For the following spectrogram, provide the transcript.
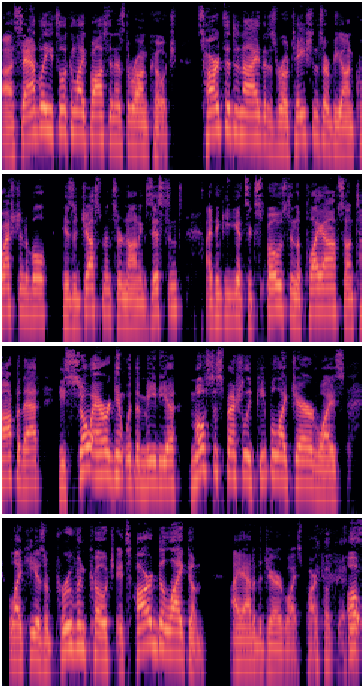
uh, sadly, it's looking like Boston has the wrong coach. It's hard to deny that his rotations are beyond questionable. His adjustments are non-existent. I think he gets exposed in the playoffs. On top of that, he's so arrogant with the media, most especially people like Jared Weiss, like he is a proven coach. It's hard to like him. I added the Jared Weiss part. Okay. Oh,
